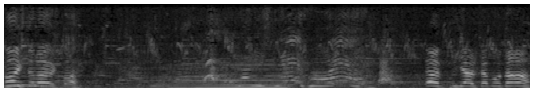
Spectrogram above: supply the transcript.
Haista löystä! Täppiältä muuta!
